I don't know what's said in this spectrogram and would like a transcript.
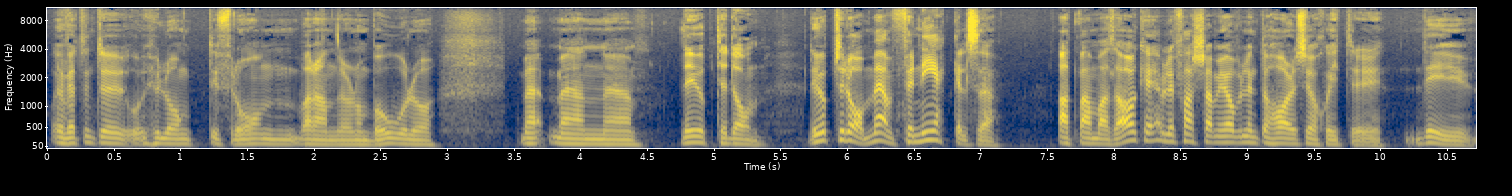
Och jag vet inte hur långt ifrån varandra de bor. Och, men men eh, Det är upp till dem. det är upp till dem. Men förnekelse. Att man bara säger, okej jag blir farsa men jag vill inte ha det så jag skiter i det. Det är ju...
